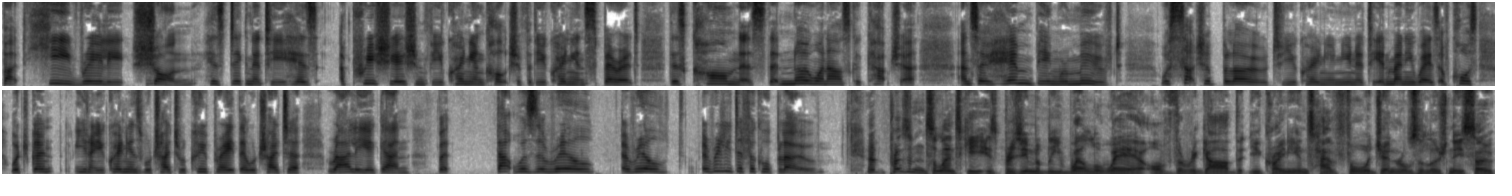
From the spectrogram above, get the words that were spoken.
but he really shone his dignity, his appreciation for Ukrainian culture, for the Ukrainian spirit, this calmness that no one else could capture. And so, him being removed was such a blow to Ukrainian unity in many ways. Of course, we're going, you know, Ukrainians will try to recuperate, they will try to rally again, but that was a real, a real, a really difficult blow. Uh, President Zelensky is presumably well aware of the regard that Ukrainians have for General Zelensky, so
